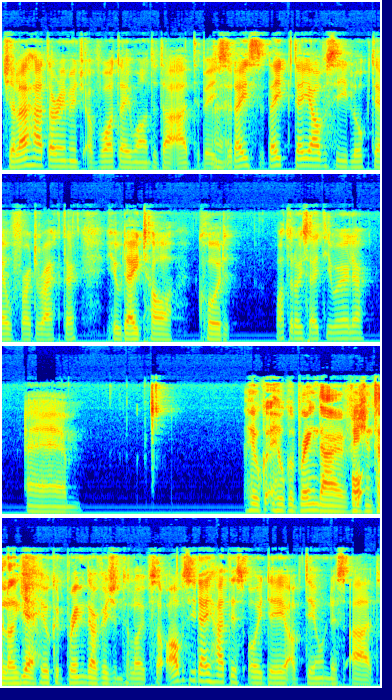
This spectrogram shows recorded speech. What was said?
Gillette had their image of what they wanted that ad to be. Yeah. So they they they obviously looked out for a director who they thought could. What did I say to you earlier? Um, who could- who could bring their vision to life Oh, yeah, who could bring their vision to life. So obviously they had this idea of doing this ad,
